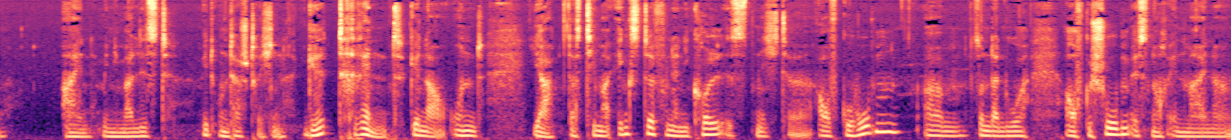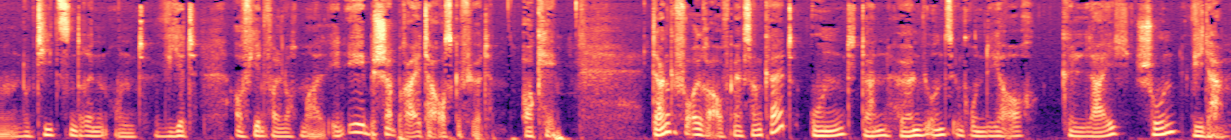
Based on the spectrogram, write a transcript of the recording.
ein Minimalist mit Unterstrichen getrennt. Genau. Und ja, das Thema Ängste von der Nicole ist nicht äh, aufgehoben, ähm, sondern nur aufgeschoben, ist noch in meinen Notizen drin und wird auf jeden Fall nochmal in epischer Breite ausgeführt. Okay. Danke für eure Aufmerksamkeit und dann hören wir uns im Grunde ja auch gleich schon wieder.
